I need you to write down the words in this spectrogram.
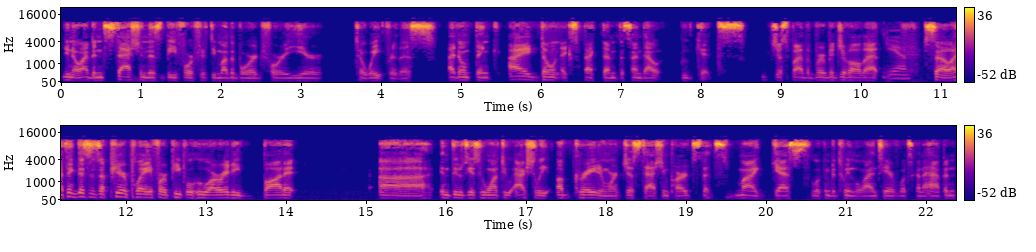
you know, I've been stashing this B450 motherboard for a year to wait for this. I don't think I don't expect them to send out boot kits just by the verbiage of all that. Yeah. So I think this is a pure play for people who already bought it. Uh, enthusiasts who want to actually upgrade and weren't just stashing parts. That's my guess, looking between the lines here of what's going to happen.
